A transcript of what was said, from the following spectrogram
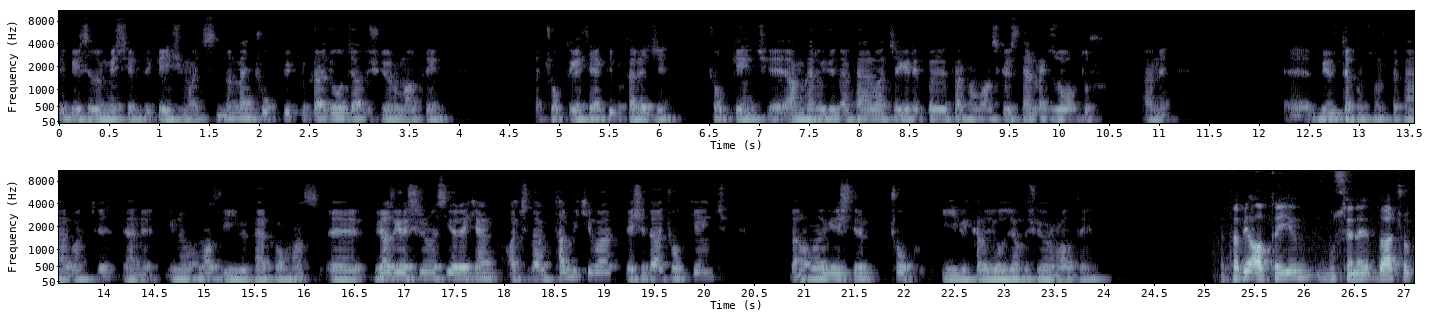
bir sezon geçirdi gelişim açısından. Ben çok büyük bir kaleci olacağını düşünüyorum Altay'ın. Çok da yetenekli bir kaleci. Çok genç. Ankara gücünden Fenerbahçe'ye gelip böyle bir performans göstermek zordur. Yani e, büyük takım sonuçta Fenerbahçe. Yani inanılmaz iyi bir performans. Ee, biraz geliştirilmesi gereken açılar tabii ki var. Yaşı daha çok genç. Ben onları geliştirip çok iyi bir kaleci olacağını düşünüyorum Altay'ın. Tabii Altay'ın bu sene daha çok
